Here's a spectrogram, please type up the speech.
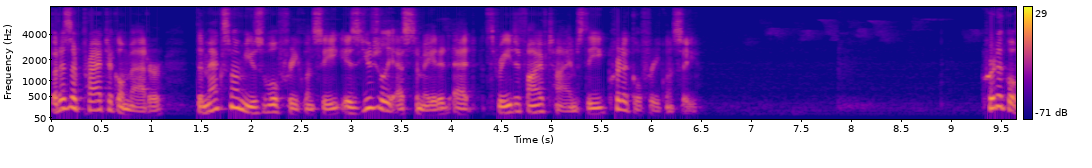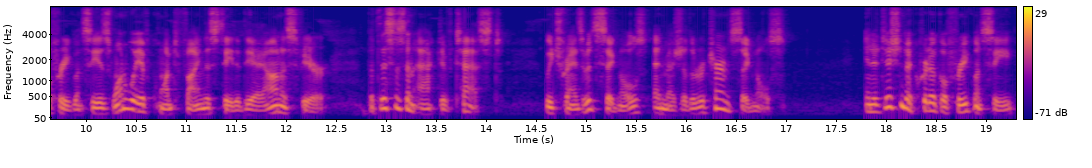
But as a practical matter, the maximum usable frequency is usually estimated at 3 to 5 times the critical frequency. Critical frequency is one way of quantifying the state of the ionosphere, but this is an active test. We transmit signals and measure the return signals. In addition to critical frequency,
